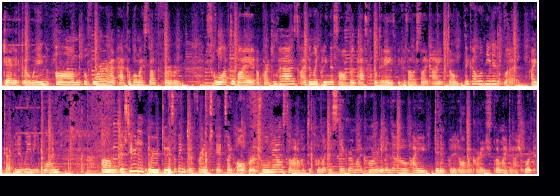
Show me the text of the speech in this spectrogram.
get it going. Um, before I pack up all my stuff for school, I have to buy a parking pass. I've been like putting this off for the past couple days because I was like, I don't think I will need it, but I definitely need one. Um, this year they're doing something different. It's like all virtual now, so I don't have to put like a sticker on my car, even though I didn't put it on my car. I just put on my dashboard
